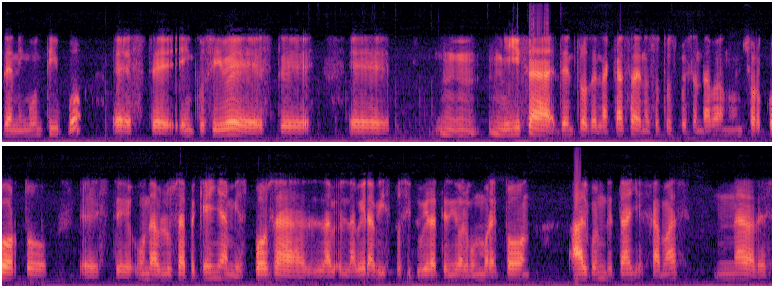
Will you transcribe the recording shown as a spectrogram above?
de ningún tipo este inclusive este eh, mm, mi hija dentro de la casa de nosotros pues andaba en un short corto este una blusa pequeña mi esposa la, la hubiera visto si tuviera tenido algún moretón algún detalle jamás nada de eso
